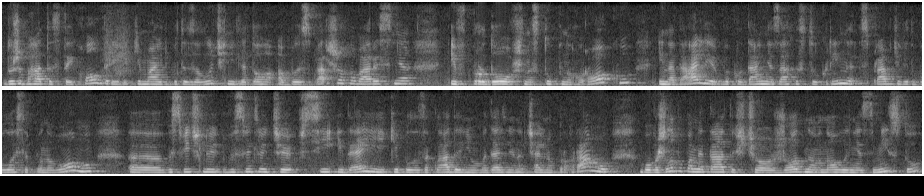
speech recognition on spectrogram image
дуже багато стейкхолдерів, які мають бути залучені для того, аби з 1 вересня і впродовж наступного року і надалі викладання захисту України справді відбулося по-новому, е, висвітлюючи всі ідеї, які були закладені у модельну навчальну програму. Бо важливо пам'ятати, що жодне оновлення змісту,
